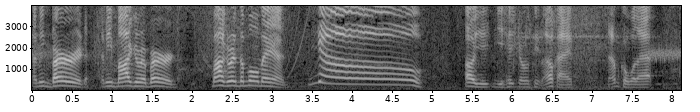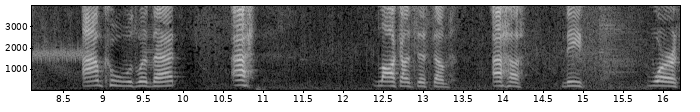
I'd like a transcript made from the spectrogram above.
I mean bird. I mean Moguera bird. Moguera the mole man. No! Oh, you, you hit your own team. Okay. I'm cool with that. I'm cool with that. Ah! Lock on system. Ah! Needs work.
